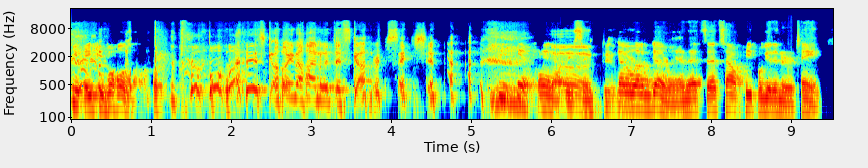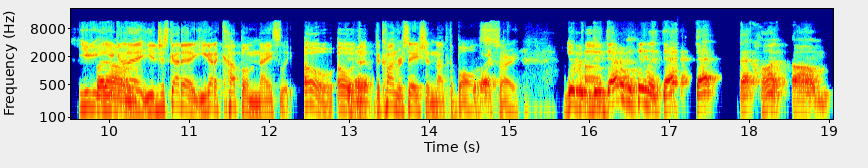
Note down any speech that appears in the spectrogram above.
You ate your balls off. what is going on with this conversation? You can't plan out these Oh, things. You gotta let them go, man. That's that's how people get entertained. You, But, you um, gotta you just gotta you gotta cup them nicely. Oh oh Yeah. the, the conversation, not the balls. Right. Sorry. Dude, but Um, dude, that was the thing. Like that, that, that hunt. Um,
